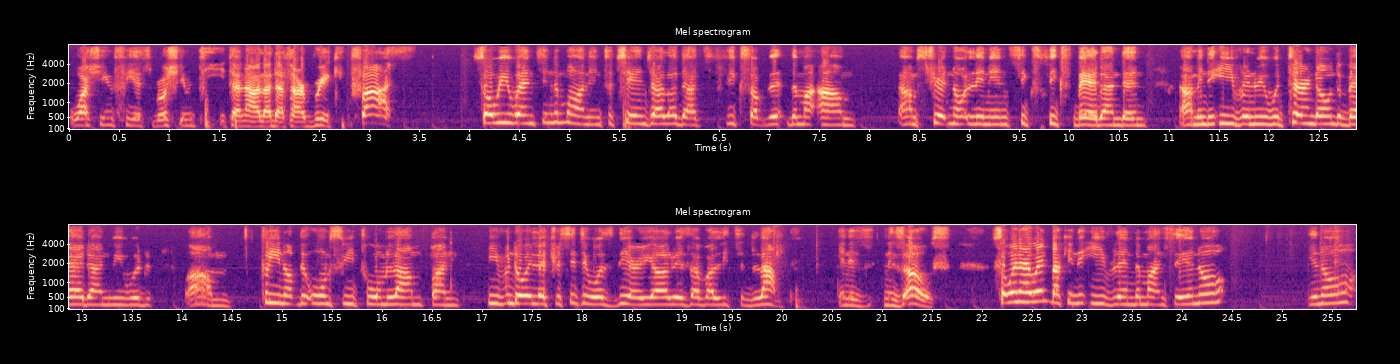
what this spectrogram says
washing face, brushing teeth and all of that are breaking fast. So we went in the morning to change all of that, fix up the, the um um straighten out linen, six fix bed and then um in the evening we would turn down the bed and we would um clean up the home sweet home lamp and even though electricity was there, he always have a little lamp in his in his house. So when I went back in the evening, the man say, you know, you know,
